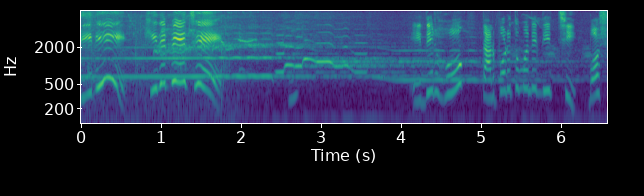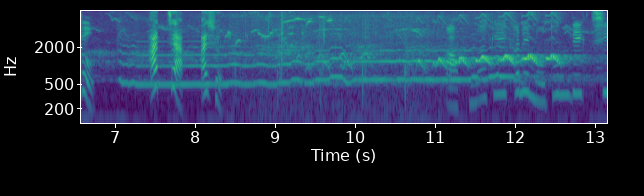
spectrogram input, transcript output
দিদি খিদে পেয়েছে। এদের হোক তারপরে তোমাদের দিচ্ছি। বসো। আচ্ছা আসো। আপনাকে এখানে নতুন দেখছি।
